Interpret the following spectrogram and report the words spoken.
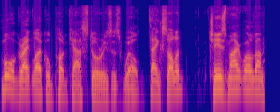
more great local podcast stories as well. Thanks, Solid. Cheers, mate. Well done.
